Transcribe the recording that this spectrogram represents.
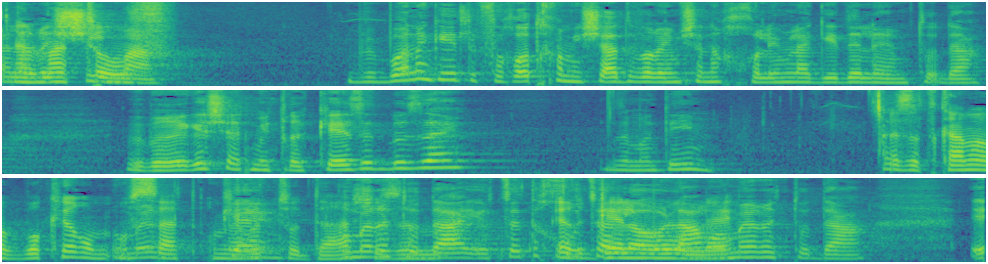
על, על הרשימה. ובוא נגיד לפחות חמישה דברים שאנחנו יכולים להגיד עליהם תודה. וברגע שאת מתרכזת בזה, זה מדהים. אז את קמה בבוקר, אומר, עושה, אומרת כן, תודה, אומרת תודה, יוצאת החוצה לעולם. אומרת תודה. אמ,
